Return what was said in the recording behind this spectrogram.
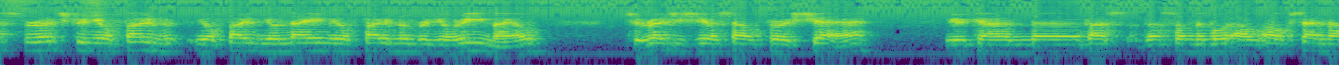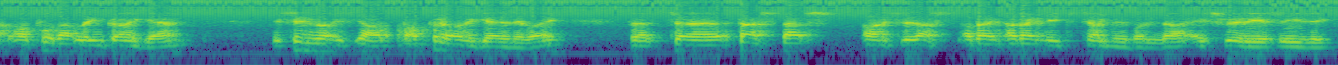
as for registering your phone, your phone, your name, your phone number, and your email to register yourself for a share, you can. Uh, that's that's on the. I'll, I'll send that. I'll put that link on again. It's in. It's, I'll, I'll put it on again anyway. But uh, that's that's honestly that's I don't I don't need to tell anybody that. It's really it's easy.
